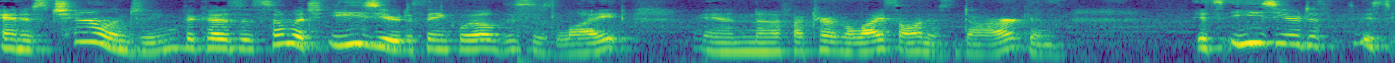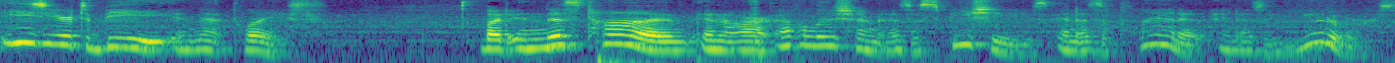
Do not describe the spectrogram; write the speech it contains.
And it's challenging because it's so much easier to think, well, this is light, and uh, if I turn the lights on, it's dark, and it's easier to it's easier to be in that place. But in this time, in our evolution as a species and as a planet and as a universe,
